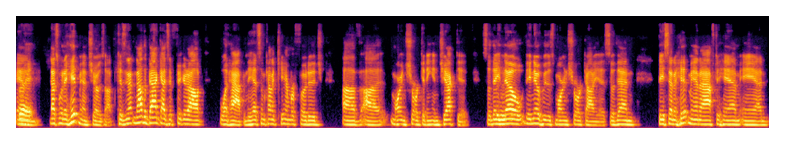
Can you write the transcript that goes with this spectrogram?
And Right. that's when a hitman shows up because now the bad guys have figured out what happened. They had some kind of camera footage of uh, Martin Short getting injected, so they Mhm. know they know who this Martin Short guy is. So then they send a hitman after him, and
